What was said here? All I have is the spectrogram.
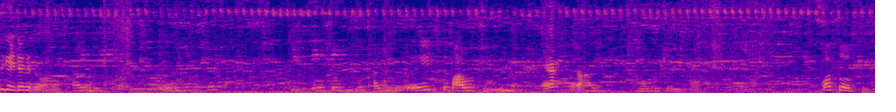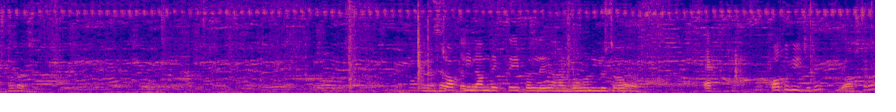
থেকে এটা খেতে পারব দুটো খাইয়ে এই তো পাউরুটি। একটা। কত? চপ নিলাম দেখতেই পারলে, আমার বোনও নিল চপ। এক কত দিয়েছে দশ টাকা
